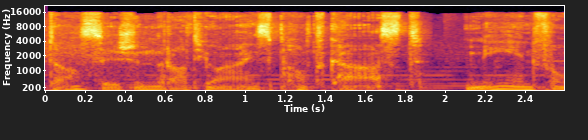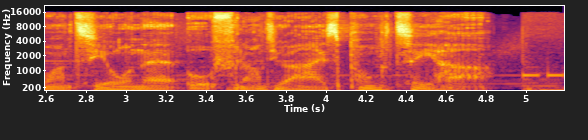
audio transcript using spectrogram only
Das ist ein Radio 1 Podcast. Mehr Informationen auf radio1.ch.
